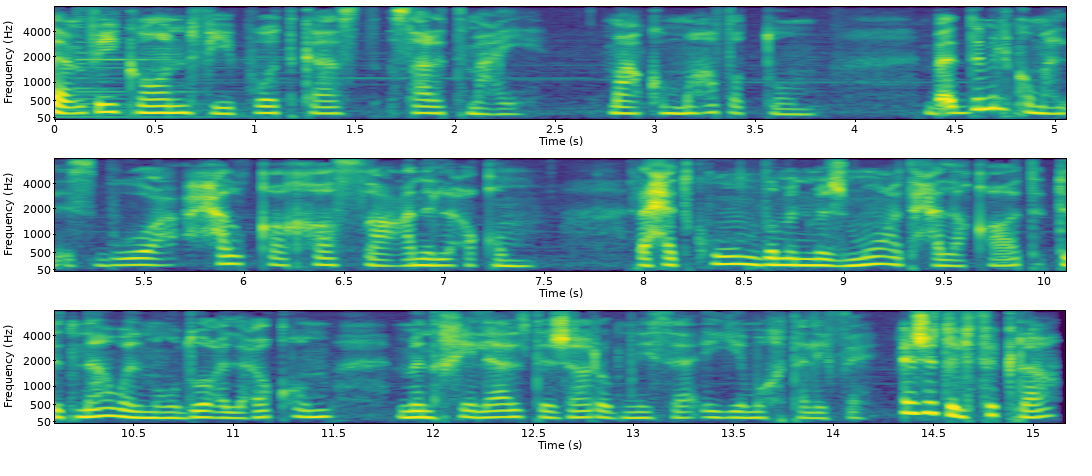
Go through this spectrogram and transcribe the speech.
أهلا فيكم في بودكاست صارت معي. معكم مها فطوم. بقدم لكم هالأسبوع حلقة خاصة عن العقم. رح تكون ضمن مجموعة حلقات بتتناول موضوع العقم من خلال تجارب نسائية مختلفة. إجت الفكرة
